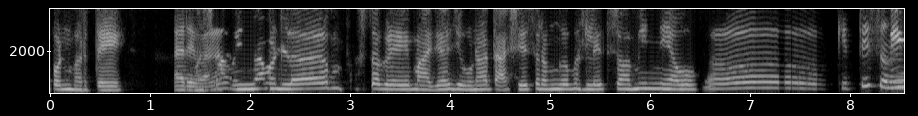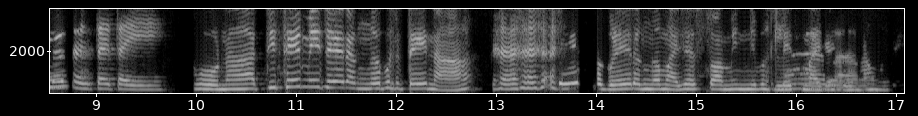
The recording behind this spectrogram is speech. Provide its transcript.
पण भरते. अरे वा स्वामींना म्हटलं सगळे माझ्या जीवनात असेच रंग भरलेत स्वामींनी अहो ओ किती सुंदर सांगताय ताई हो ना तिथे मी जे रंग भरते ना. ते सगळे रंग माझ्या स्वामींनी भरलेत माझ्या. जीवनामध्ये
